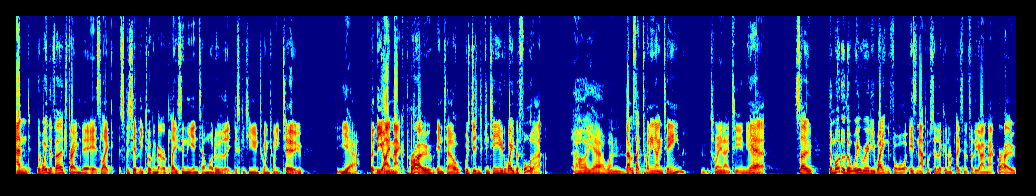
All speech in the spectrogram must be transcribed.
And the way The Verge framed it, it's like specifically talking about replacing the Intel model that they discontinued in 2022. Yeah. But the iMac Pro Intel was discontinued way before that. Oh yeah, when That was like 2019. 2019. Yeah. Yeah. So the model that we're really waiting for is an Apple Silicon replacement for the iMac Pro,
